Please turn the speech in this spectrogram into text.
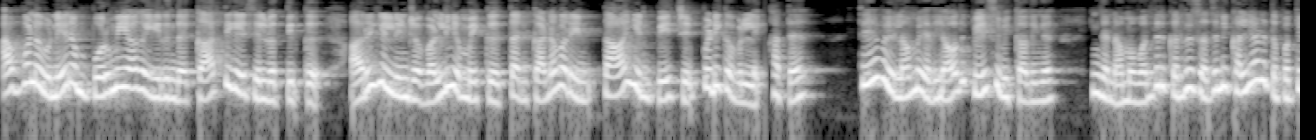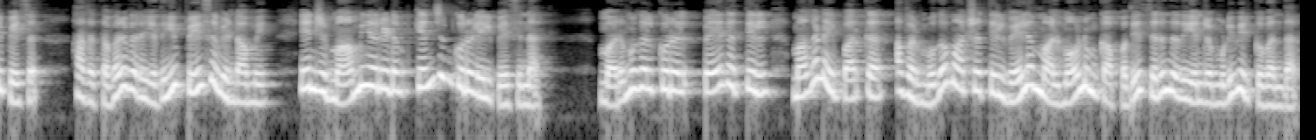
அவ்வளவு நேரம் பொறுமையாக இருந்த கார்த்திகை செல்வத்திற்கு அருகில் நின்ற வள்ளியம்மைக்கு தன் கணவரின் தாயின் பேச்சு பிடிக்கவில்லை. அத்த தேவையில்லாம எதையாவது பேசி வைக்காதீங்க. இங்க நம்ம வந்திருக்கிறது சஜினி கல்யாணத்தை பத்தி பேச. அதை தவிர வேற எதையும் பேச வேண்டாமே. என்று மாமியாரிடம் கெஞ்சும் குரலில் பேசினார். மருமகள் குரல் பேதத்தில் மகனை பார்க்க அவர் முகமாற்றத்தில் வேலம்மாள் மௌனம் காப்பதே சிறந்தது என்ற முடிவிற்கு வந்தார்.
